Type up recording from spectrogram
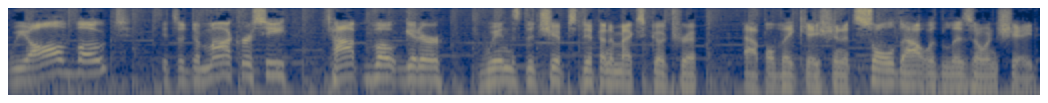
we all vote. It's a democracy. Top vote getter wins the Chips Dip in a Mexico trip, Apple Vacation. It's sold out with Lizzo and Shade.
